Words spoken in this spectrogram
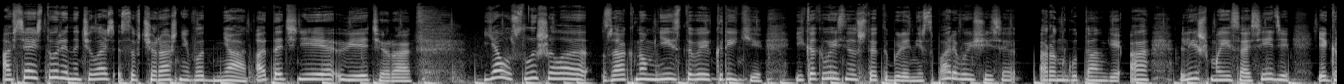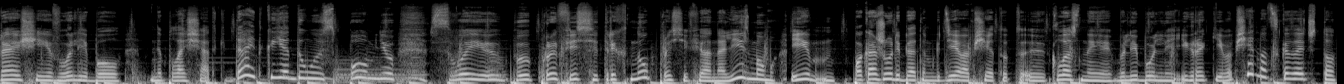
А вся история началась со вчерашнего дня, а точнее вечера я услышала за окном неистовые крики, и как выяснилось, что это были не спаривающиеся орангутанги, а лишь мои соседи, играющие в волейбол на площадке. Дай-ка я думаю, вспомню свой э, профессии, тряхну профессионализмом и покажу ребятам, где вообще тут э, классные волейбольные игроки. Вообще, надо сказать, что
